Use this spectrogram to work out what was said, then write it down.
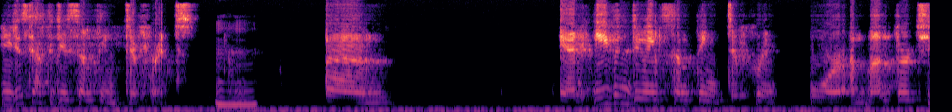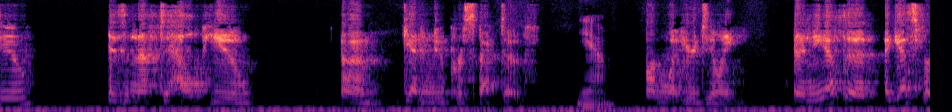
you just have to do something different. mm-hmm Um, and even doing something different for a month or two is enough to help you um, get a new perspective yeah on what you're doing. And you have to, I guess for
